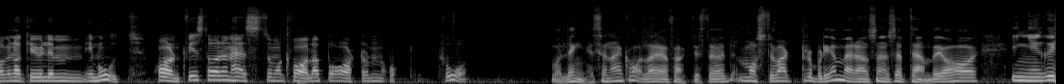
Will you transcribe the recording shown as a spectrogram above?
Har vi något kul emot? Arnqvist har en häst som har kvalat på 18 och 2. Det var länge sedan han kvalade faktiskt. Det måste varit problem med den sedan september. Jag har, ingen,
